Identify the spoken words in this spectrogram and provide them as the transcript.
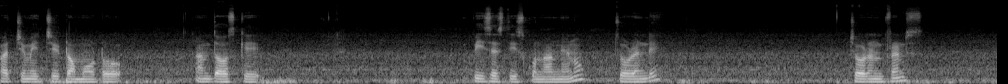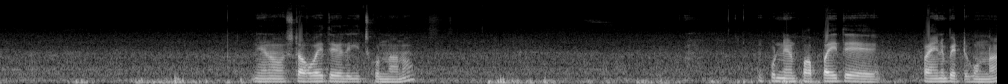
పచ్చిమిర్చి టమోటో అండ్ దోసకాయ పీసెస్ తీసుకున్నాను నేను. చూడండి. చూడండి ఫ్రెండ్స్ నేను స్టవ్ అయితే వెలిగించుకున్నాను. ఇప్పుడు నేను పప్పు అయితే పైన పెట్టుకున్నా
